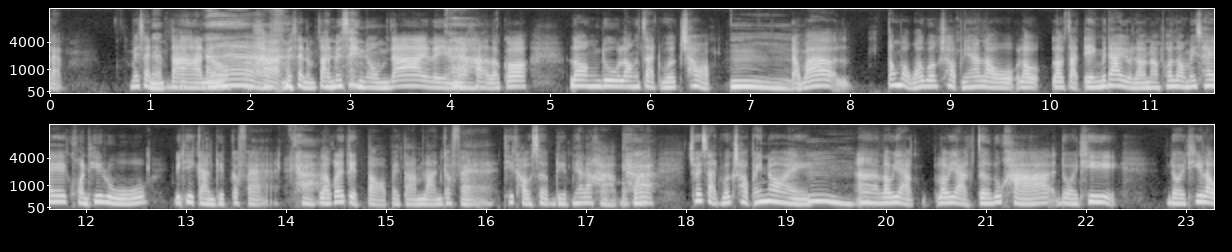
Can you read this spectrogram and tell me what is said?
แบบไม่ใส่น้ำตาลเนาะอ่าค่ะ ไม่ใส่น้ำตาลไม่ใส่นมได้อะไรอย่างเงี้ยค่ะค่ะแล้วก็ลองดูลองจัดเวิร์กช็อปอืมแต่ว่า ต้องบอกว่าเวิร์กช็อปเนี่ยเราเราเราจัดเองไม่ได้อยู่แล้วเนาะเพราะเราไม่ใช่คนที่รู้วิธีการดริปกาแฟค่ะเราก็เลยติดต่อไปตามร้านกาแฟที่เขาเสิร์ฟดริปเนี่ยแหละค่ะบอกค่ะว่าช่วยจัดเวิร์กช็อปให้หน่อยอืมอ่าเราอยากเราอยากเจอลูกค้าโดยที่ โดยที่เรา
